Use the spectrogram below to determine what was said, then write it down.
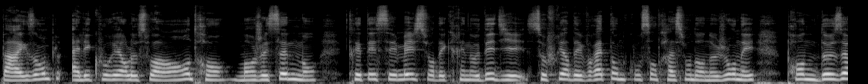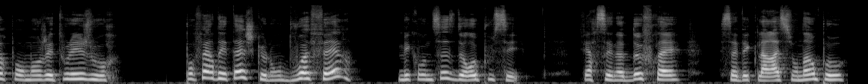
Par exemple, aller courir le soir en rentrant, manger sainement, traiter ses mails sur des créneaux dédiés, s'offrir des vrais temps de concentration dans nos journées, prendre deux heures pour manger tous les jours. Pour faire des tâches que l'on doit faire, mais qu'on ne cesse de repousser. Faire ses notes de frais, sa déclaration d'impôt,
